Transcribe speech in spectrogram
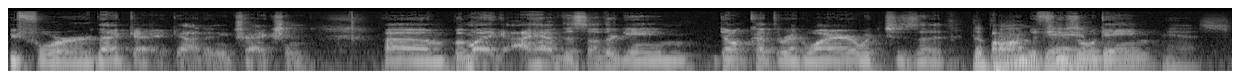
before that guy got any traction. Um, but Mike, I have this other game, Don't Cut the Red Wire, which is a The bomb, bomb defusal game. Yes.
